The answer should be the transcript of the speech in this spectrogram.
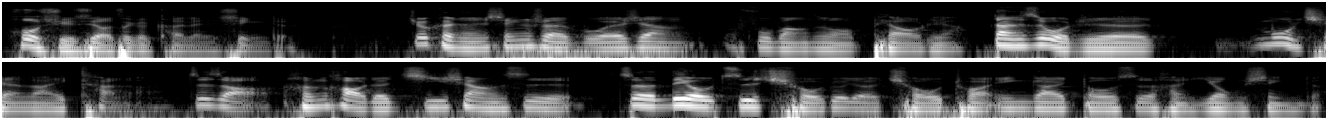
或许是有这个可能性的。就可能薪水不会像富邦这么漂亮，但是我觉得目前来看啊，至少很好的迹象是。这六支球队的球团应该都是很用心的，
